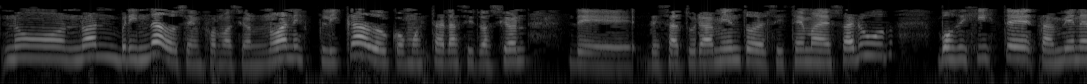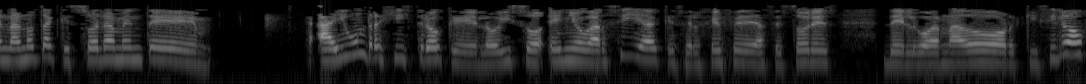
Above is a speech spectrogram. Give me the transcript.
no, no han brindado esa información, no han explicado cómo está la situación de, de saturamiento del sistema de salud. Vos dijiste también en la nota que solamente hay un registro que lo hizo Enio García, que es el jefe de asesores del gobernador Kisilov,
